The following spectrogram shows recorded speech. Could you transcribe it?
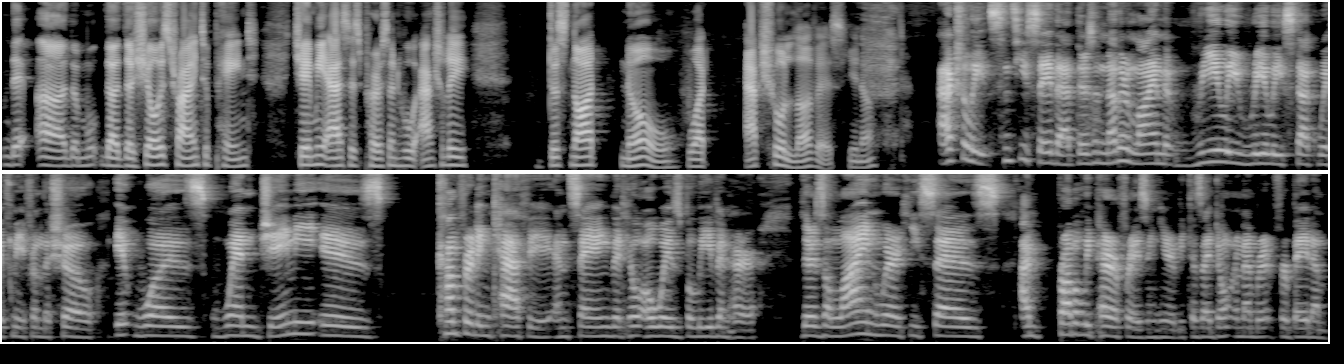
the uh the, the the show is trying to paint Jamie as this person who actually does not know what actual love is, you know? Actually, since you say that, there's another line that really, really stuck with me from the show. It was when Jamie is comforting Kathy and saying that he'll always believe in her. There's a line where he says, I'm probably paraphrasing here because I don't remember it verbatim,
